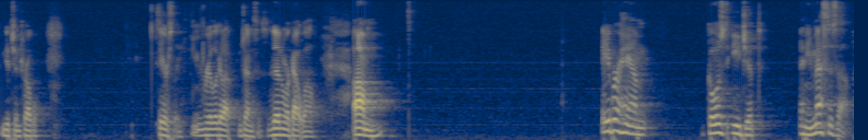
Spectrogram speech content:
You get you in trouble. Seriously, you really look it up in Genesis. It didn't work out well. Um, Abraham goes to Egypt and he messes up.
